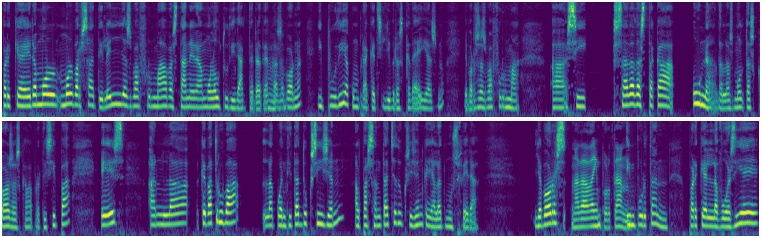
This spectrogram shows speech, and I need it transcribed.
perquè era molt, molt versàtil. Ell es va formar bastant, era molt autodidacta, era de casa bona, i podia comprar aquests llibres que deies. No? Llavors es va formar. Uh, si s'ha de destacar una de les moltes coses que va participar és en la que va trobar la quantitat d'oxigen, el percentatge d'oxigen que hi ha a l'atmosfera. Llavors... Una dada important. Important, perquè Lavoisier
